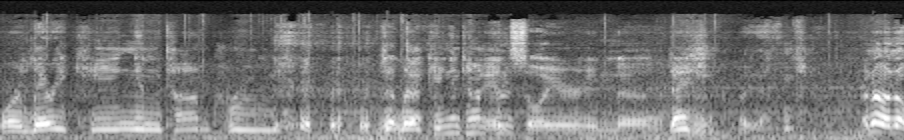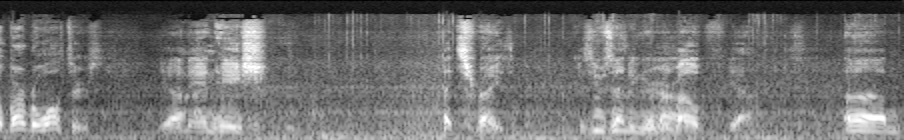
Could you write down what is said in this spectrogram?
or Larry King and Tom Cruise. Is it Larry King and Tom Diane Cruise? Sawyer and uh, Diane- oh, yeah. oh, no, no, Barbara Walters Yeah. and Anne Heche. That's right, because he was ending your Your mouth. mouth. Yeah. Um,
